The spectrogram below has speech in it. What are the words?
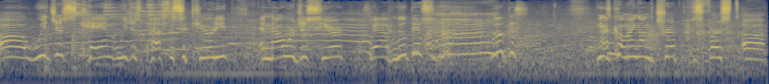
uh, we just came, we just passed the security, and now we're just here. We have Lucas. Lucas, he's coming on the trip, his first uh,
